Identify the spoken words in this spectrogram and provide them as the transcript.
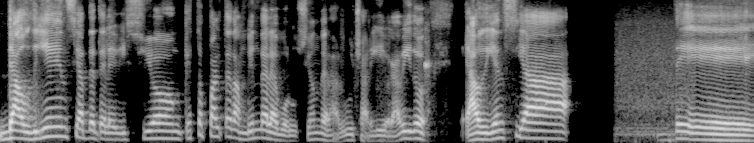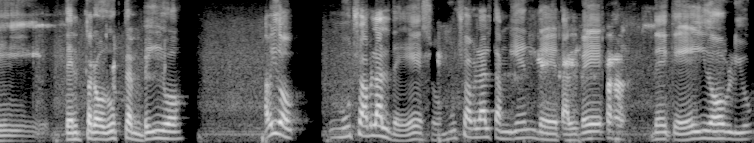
de audiencias de televisión, que esto es parte también de la evolución de la lucha libre. Ha habido audiencia de, del producto en vivo. Ha habido mucho hablar de eso, mucho hablar también de tal vez Ajá. de que AEW,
